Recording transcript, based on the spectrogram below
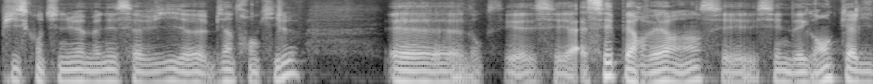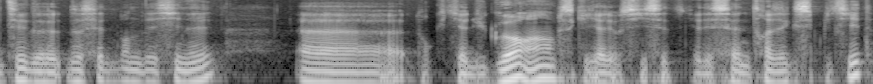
puisse continuer à mener sa vie bien tranquille. donc c'est assez pervers. Hein. C'est une des grandes qualités de, cette bande dessinée. donc il y a du gore, hein, parce qu'il y a aussi il y a des scènes très explicites.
